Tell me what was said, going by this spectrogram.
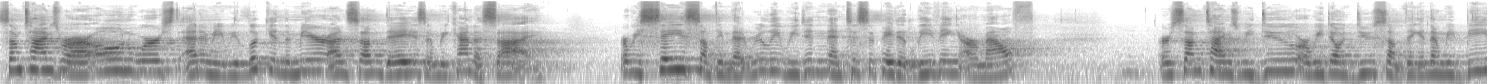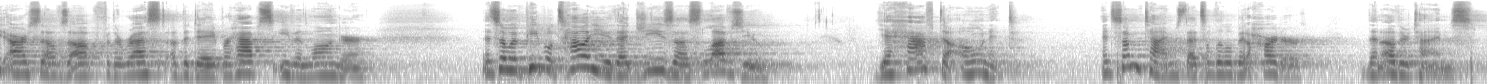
Sometimes we're our own worst enemy. We look in the mirror on some days and we kind of sigh. Or we say something that really we didn't anticipate it leaving our mouth. Or sometimes we do or we don't do something and then we beat ourselves up for the rest of the day, perhaps even longer. And so when people tell you that Jesus loves you, you have to own it. And sometimes that's a little bit harder than other times.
